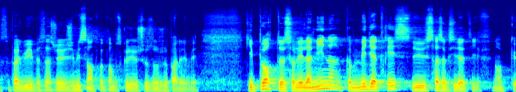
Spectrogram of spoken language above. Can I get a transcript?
c'est pas lui, mais ça j'ai mis ça entre temps parce que j'ai des choses dont je veux parler. qui porte sur les lamines comme médiatrices du stress oxydatif. Donc,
